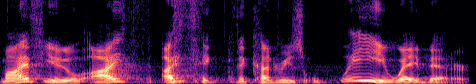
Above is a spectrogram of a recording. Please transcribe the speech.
my view, I, I think the country's way, way better.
